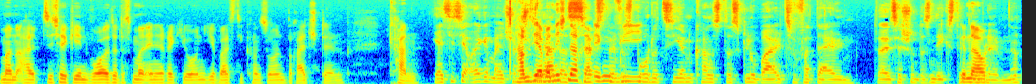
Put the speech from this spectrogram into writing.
man halt sicher gehen wollte, dass man in den Regionen jeweils die Konsolen bereitstellen kann. Ja, es ist ja allgemein schon Haben schwer, aber nicht nach selbst wenn du es produzieren kannst, das global zu verteilen. Da ist ja schon das nächste genau. Problem, ne?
